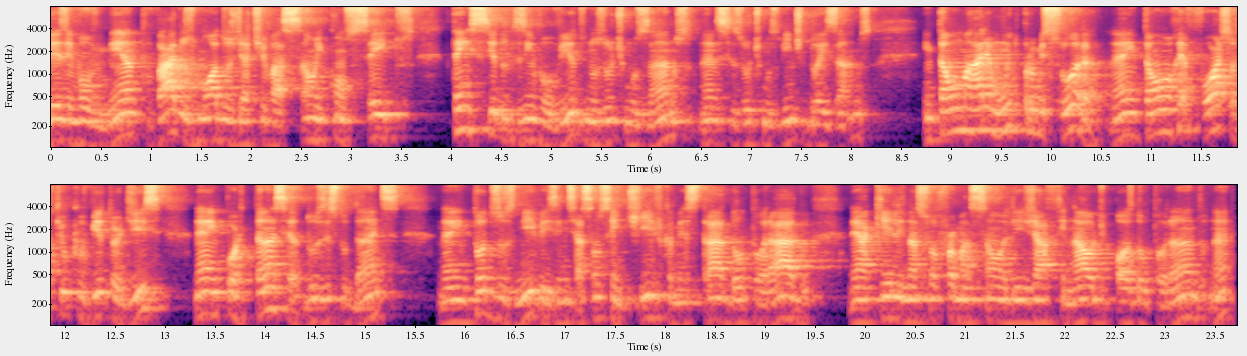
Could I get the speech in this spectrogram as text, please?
desenvolvimento, vários modos de ativação e conceitos têm sido desenvolvidos nos últimos anos, né, nesses últimos 22 anos, então, uma área muito promissora, né? Então, eu reforço aqui o que o Vitor disse, né? A importância dos estudantes, né? Em todos os níveis, iniciação científica, mestrado, doutorado, né? Aquele na sua formação ali já final de pós-doutorando, né?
